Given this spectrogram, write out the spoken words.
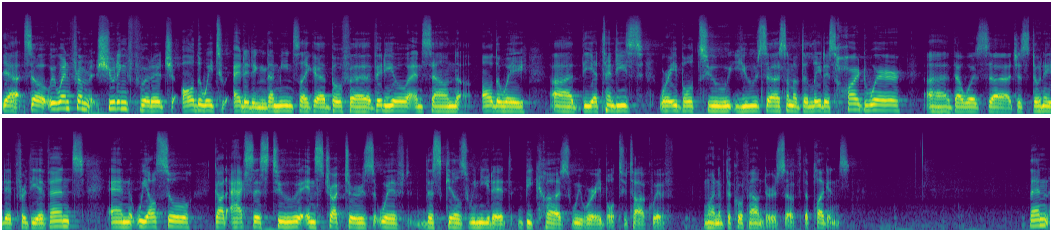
yeah, so we went from shooting footage all the way to editing. That means like uh, both uh, video and sound all the way. Uh, the attendees were able to use uh, some of the latest hardware uh, that was uh, just donated for the event, and we also got access to instructors with the skills we needed because we were able to talk with one of the co-founders of the plugins. Then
